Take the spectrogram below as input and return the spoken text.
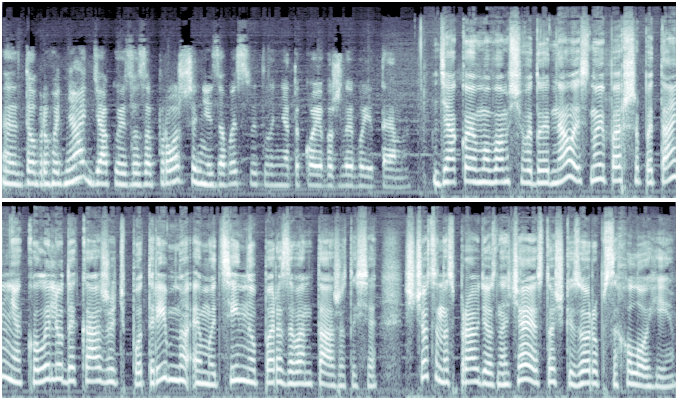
Е, Доброго дня, дякую за запрошення і за висвітлення такої важливої теми. Дякуємо вам, що ви доєднались. Ну і перше питання: коли люди кажуть, потрібно емоційно перезавантажитися, що це насправді означає з точки зору психології?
